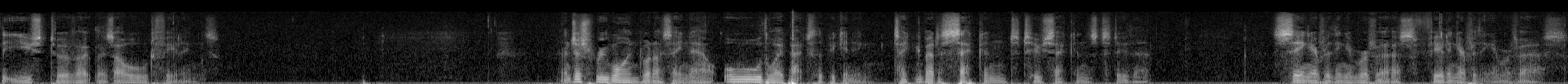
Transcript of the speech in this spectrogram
that used to evoke those old feelings. And just rewind when I say now, all the way back to the beginning taking about a second to two seconds to do that. Seeing everything in reverse, feeling everything in reverse,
